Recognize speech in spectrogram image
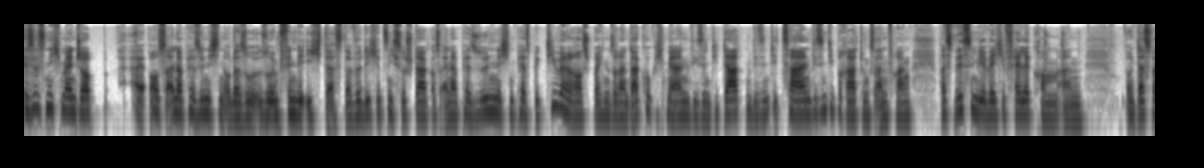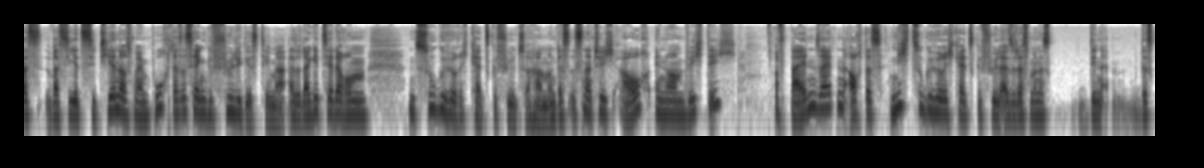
ist es nicht mein Job äh, aus einer persönlichen oder so, so empfinde ich das. Da würde ich jetzt nicht so stark aus einer persönlichen Perspektive heraus sprechen, sondern da gucke ich mir an, wie sind die Daten, wie sind die Zahlen, wie sind die Beratungsanfragen, was wissen wir, welche Fälle kommen an. Und das, was, was Sie jetzt zitieren aus meinem Buch, das ist ja ein gefühliges Thema. Also da geht es ja darum, ein Zugehörigkeitsgefühl zu haben. Und das ist natürlich auch enorm wichtig auf beiden Seiten. Auch das Nicht-Zugehörigkeitsgefühl, also dass man das den, das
